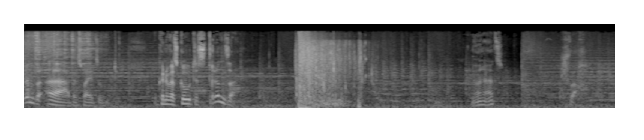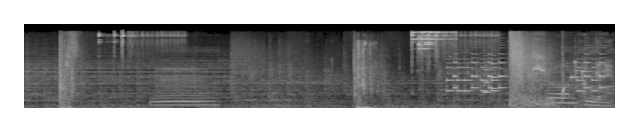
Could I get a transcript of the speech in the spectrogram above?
drin sein. Ah, das war jetzt gut. Da könnte was Gutes drin sein. Ein Herz. Schwach. Hm. Schon angenehm.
